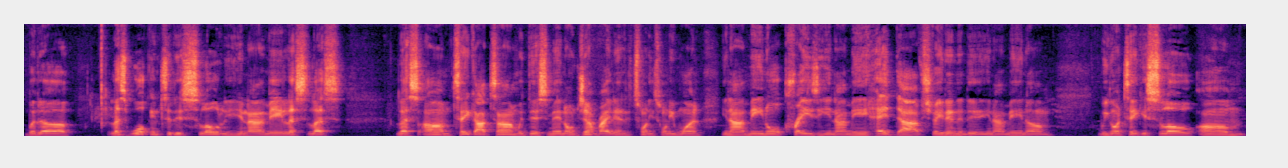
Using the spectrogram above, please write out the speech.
but uh, let's walk into this slowly. You know what I mean? Let's let's let's um take our time with this, man. Don't jump right into 2021, you know what I mean, all crazy, you know what I mean? Head dive straight into there, you know what I mean? Um we to take it slow. Um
